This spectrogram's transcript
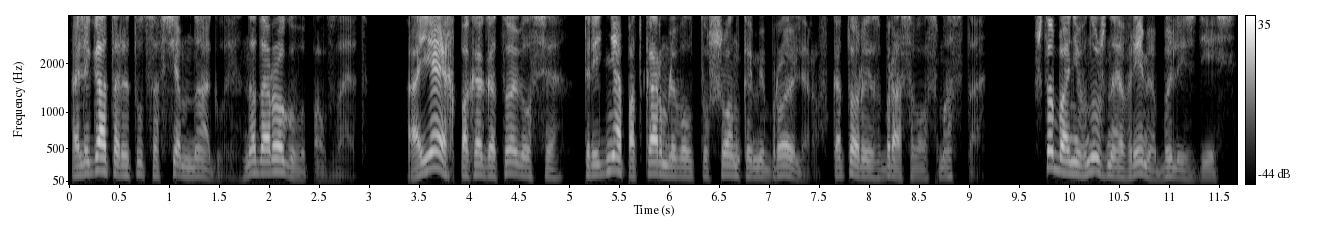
Аллигаторы тут совсем наглые, на дорогу выползают. А я их, пока готовился, три дня подкармливал тушенками бройлеров, которые сбрасывал с моста, чтобы они в нужное время были здесь.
